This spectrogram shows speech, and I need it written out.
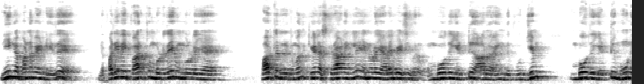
நீங்கள் பண்ண வேண்டியது இந்த பதிவை பார்க்கும் பொழுதே உங்களுடைய பார்த்துட்டு இருக்கும்போது கீழே ஸ்க்ராலிங்கில் என்னுடைய அலைபேசி வரும். ஒம்பது எட்டு ஆறு ஐந்து பூஜ்ஜியம் ஒம்பது எட்டு மூணு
